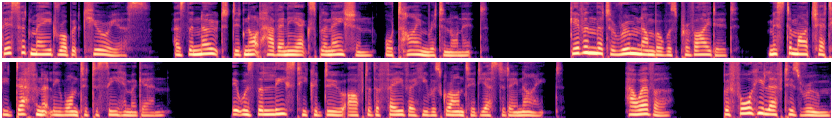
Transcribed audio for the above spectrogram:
This had made Robert curious as the note did not have any explanation or time written on it. Given that a room number was provided, Mr. Marchetti definitely wanted to see him again. It was the least he could do after the favour he was granted yesterday night. However, before he left his room,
